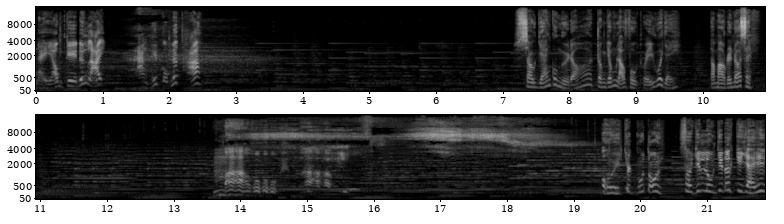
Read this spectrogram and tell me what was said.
Này ông kia đứng lại. Ăn hiếp con nít hả? Sao dáng của người đó trông giống lão phù thủy quá vậy? Ta mau đến đó xem. Mau Mau. Ôi chân của tôi Sao dính luôn dưới đất như vậy?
